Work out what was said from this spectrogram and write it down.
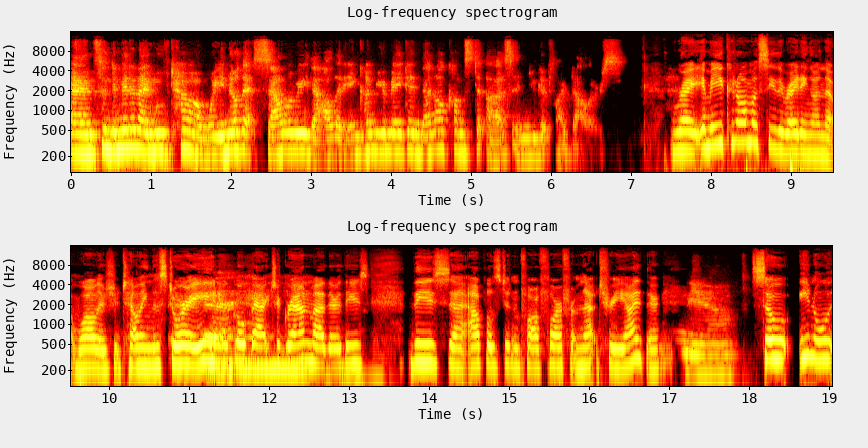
And so the minute I moved home, well, you know that salary, that all that income you're making, that all comes to us, and you get five dollars. Right. I mean, you can almost see the writing on that wall as you're telling the story. You know, go back to grandmother. These these uh, apples didn't fall far from that tree either. Yeah. So, you know,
